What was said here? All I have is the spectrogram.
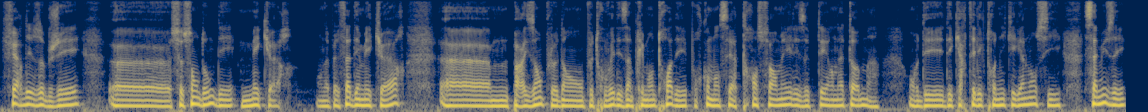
faire des objets. Ce sont donc des makers. On appelle ça des makers. Euh, par exemple, dans, on peut trouver des imprimantes 3D pour commencer à transformer les octets en atomes. Des, des cartes électroniques également aussi. S'amuser.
